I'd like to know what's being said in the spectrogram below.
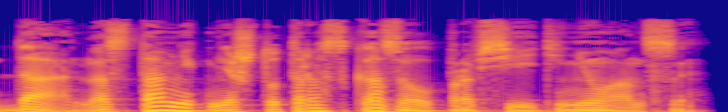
Да, наставник мне что-то рассказывал про все эти нюансы.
